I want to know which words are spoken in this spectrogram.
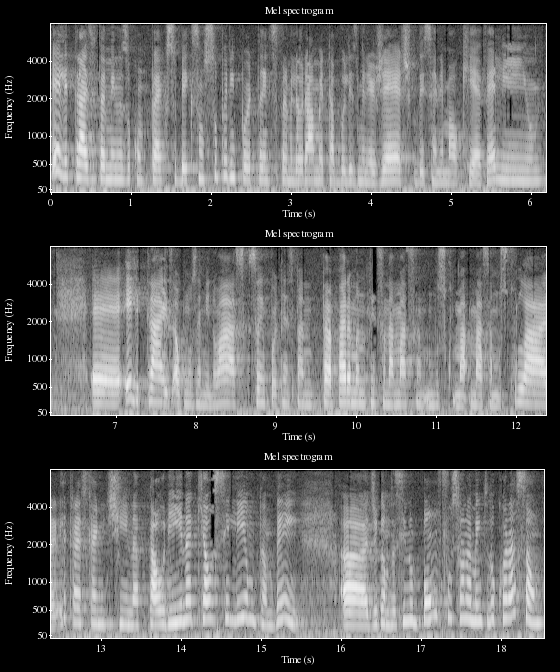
Ele traz vitaminas do complexo B que são super importantes para melhorar o metabolismo energético desse animal que é velhinho. É, ele traz alguns aminoácidos que são importantes para, a manutenção da massa, massa muscular. Ele traz carnitina, taurina que auxiliam também uh, digamos assim, no bom funcionamento do coração.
